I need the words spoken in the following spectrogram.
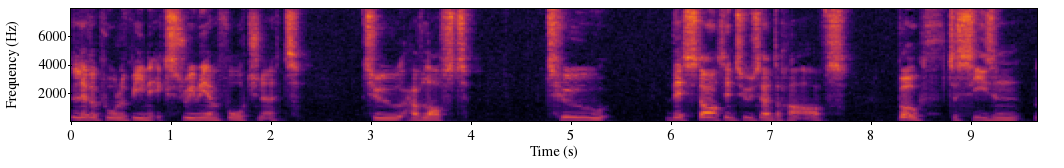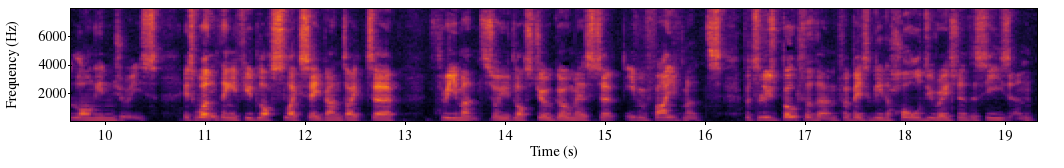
Liverpool have been extremely unfortunate to have lost two their starting two centre halves, both to season long injuries. It's one thing if you'd lost, like say Van Dijk to three months, or you'd lost Joe Gomez to even five months, but to lose both of them for basically the whole duration of the season,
